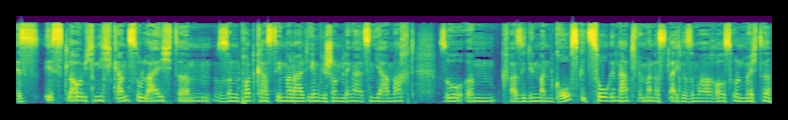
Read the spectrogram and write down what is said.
es ist, glaube ich, nicht ganz so leicht, ähm, so ein Podcast, den man halt irgendwie schon länger als ein Jahr macht, so ähm, quasi den man großgezogen hat, wenn man das gleich noch so mal rausholen möchte,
